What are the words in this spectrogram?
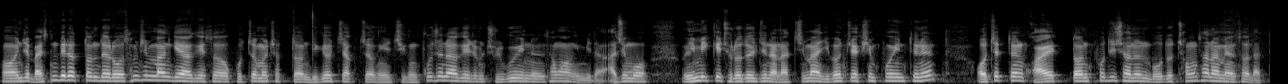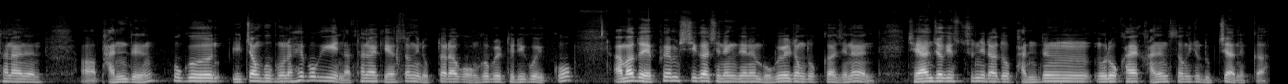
어, 이제 말씀드렸던 대로 30만 계약에서 고점을 쳤던 미결제 확정이 지금 꾸준하게 좀 줄고 있는 상황입니다. 아직 뭐 의미 있게 줄어들진 않았지만 이번 주 핵심 포인트는 어쨌든 과했던 포지션은 모두 청산하면서 나타나는 어, 반등 혹은 일정 부분의 회복이 나타날 개연성이 높다라고 언급을 드리고 있고 아마도 FMC가 진행되는 목요일 정도까지는 제한적인 수준이라도 반등으로 갈 가능성이 좀 높지 않을까.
